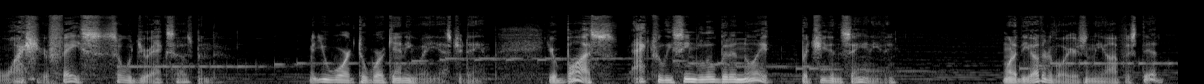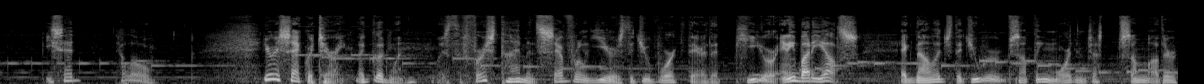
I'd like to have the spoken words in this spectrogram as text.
wash your face, so would your ex-husband. But you wore it to work anyway yesterday. Your boss actually seemed a little bit annoyed, but she didn't say anything. One of the other lawyers in the office did. He said, hello. You're a secretary, a good one. It was the first time in several years that you've worked there that he or anybody else acknowledged that you were something more than just some other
